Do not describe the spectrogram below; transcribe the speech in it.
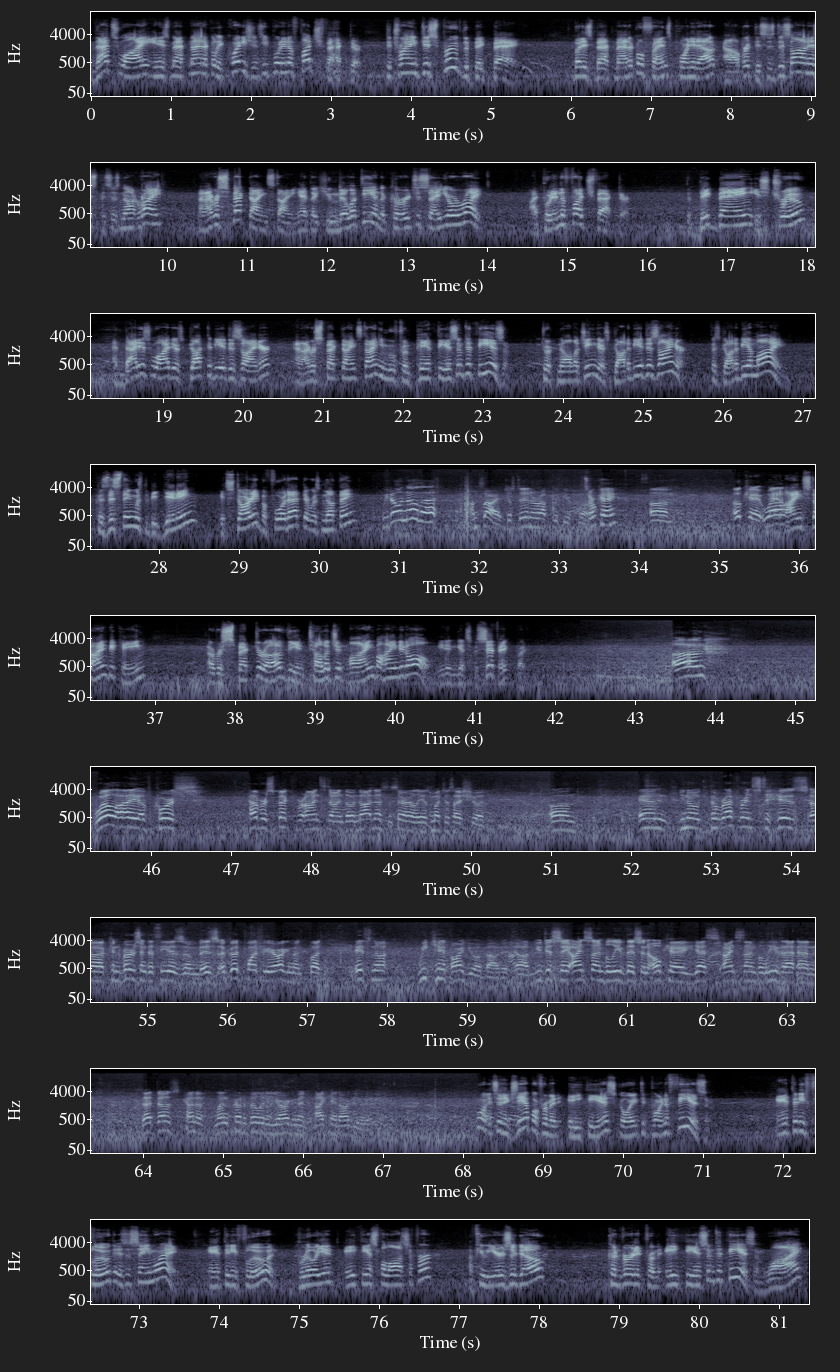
That's why in his mathematical equations he put in a fudge factor to try and disprove the Big Bang. But his mathematical friends pointed out, Albert, this is dishonest, this is not right. And I respect Einstein. He had the humility and the courage to say, you're right. I put in the fudge factor. The Big Bang is true, and that is why there's got to be a designer. And I respect Einstein. He moved from pantheism to theism, to acknowledging there's got to be a designer. There's got to be a mind. Because this thing was the beginning. It started. Before that, there was nothing. We don't know that. I'm sorry, just to interrupt with your phone. It's okay. Um, okay, And well, Einstein became a respecter of the intelligent mind behind it all. He didn't get specific, but Um, well, I, of course, have respect for Einstein, though not necessarily as much as I should. Um, and, you know, the reference to his uh, conversion to theism is a good point for your argument, but it's not, we can't argue about it. Um, you just say Einstein believed this, and okay, yes, Einstein believed that, and that does kind of lend credibility to your argument. I can't argue with it. Well, it's an example from an atheist going to point of theism. Antony Flew is the same way. Antony Flew, a brilliant atheist philosopher, a few years ago, converted from atheism to theism. Why?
